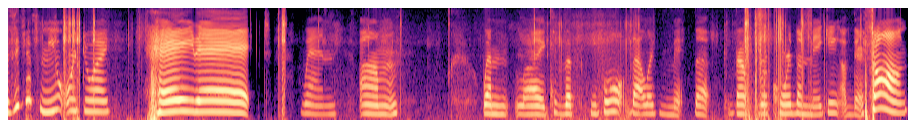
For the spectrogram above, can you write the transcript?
is it just me or do I hate it when um when like the people that like ma- that that record the making of their song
